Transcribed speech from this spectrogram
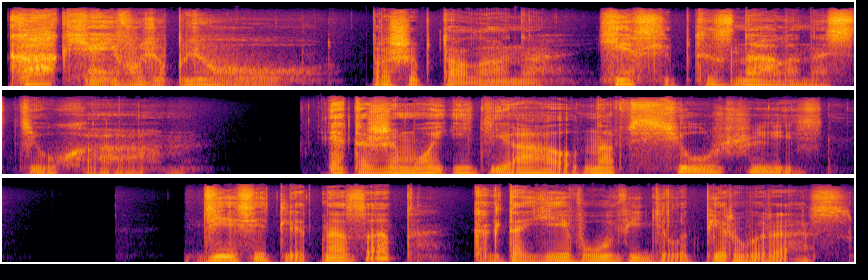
«Как я его люблю!» — прошептала она. Если б ты знала, Настюха, это же мой идеал на всю жизнь. Десять лет назад, когда я его увидела первый раз,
